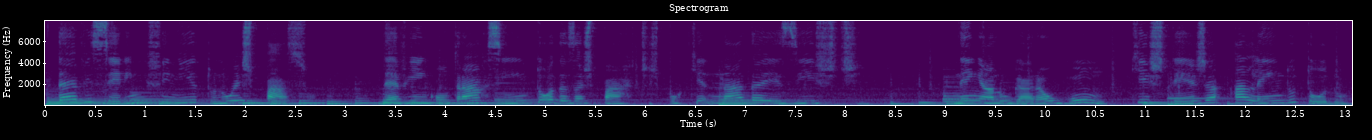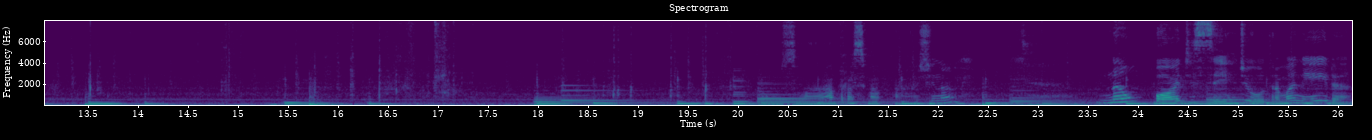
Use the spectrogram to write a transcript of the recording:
Deve ser infinito no espaço, deve encontrar-se em todas as partes, porque nada existe nem há lugar algum que esteja além do todo. Vamos lá, próxima página. Não pode ser de outra maneira,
